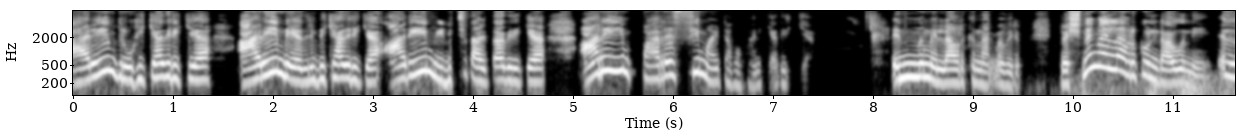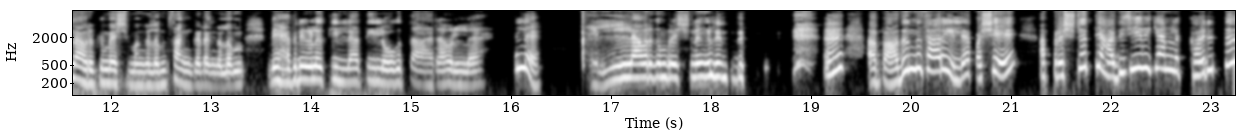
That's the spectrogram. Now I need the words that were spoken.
ആരെയും ദ്രോഹിക്കാതിരിക്കുക ആരെയും വേദനിപ്പിക്കാതിരിക്കുക ആരെയും ഇടിച്ചു താഴ്ത്താതിരിക്കുക ആരെയും പരസ്യമായിട്ട് അപമാനിക്കാതിരിക്കുക. എന്നും എല്ലാവർക്കും നന്മ വരും. പ്രശ്നങ്ങൾ എല്ലാവർക്കും ഉണ്ടാവുന്നേ എല്ലാവർക്കും വിഷമങ്ങളും സങ്കടങ്ങളും വേദനകളും ഒക്കെ ഇല്ലാത്ത ഈ ലോകത്ത് ആരാ ഉള്ളേ? അല്ലേ? എല്ലാവർക്കും പ്രശ്നങ്ങളുണ്ട്. അപ്പൊ അതൊന്നും സാരമില്ല. പക്ഷേ ആ പ്രശ്നത്തെ അതിജീവിക്കാനുള്ള കരുത്ത്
